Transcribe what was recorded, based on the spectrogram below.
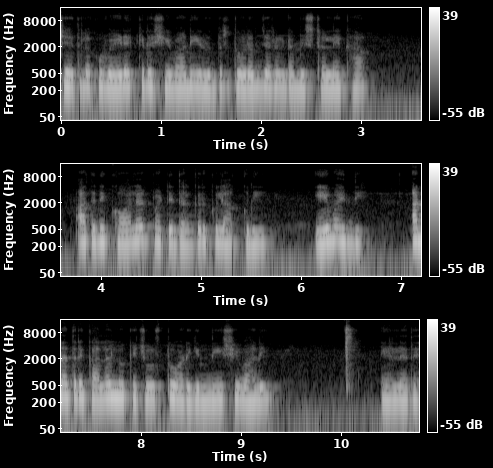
చేతులకు వేడెక్కిన శివాని రుద్ర దూరం జరగడం ఇష్టం లేక అతని కాలర్ పట్టి దగ్గరకు లాక్కుని ఏమైంది? అని అతని కళ్ళల్లోకి చూస్తూ అడిగింది శివాని. "ప్చ్, ఏం లేదే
